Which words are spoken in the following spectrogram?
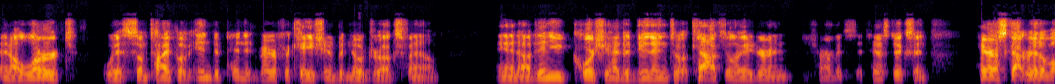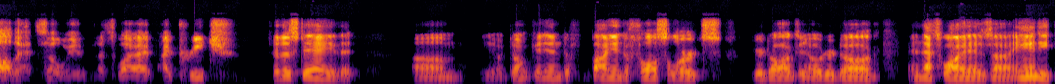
an alert with some type of independent verification, but no drugs found. And uh, then you, of course, you had to get into a calculator and determine statistics. And Harris got rid of all that. So we, that's why I, I preach to this day that um, you know don't get into buy into false alerts. Your dog's an odor dog, and that's why as uh, Andy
